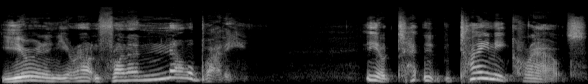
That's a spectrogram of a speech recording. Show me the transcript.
year in and year out in front of nobody. You know, t- tiny crowds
